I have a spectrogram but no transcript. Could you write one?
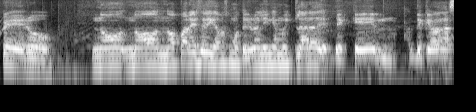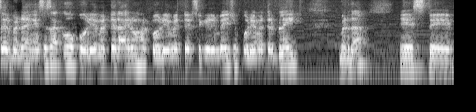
pero no, no, no parece, digamos, como tener una línea muy clara de, de, qué, de qué van a hacer, ¿verdad? En ese saco podría meter Ironheart, podría meter Secret Invasion, podría meter Blade, ¿verdad? Este,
